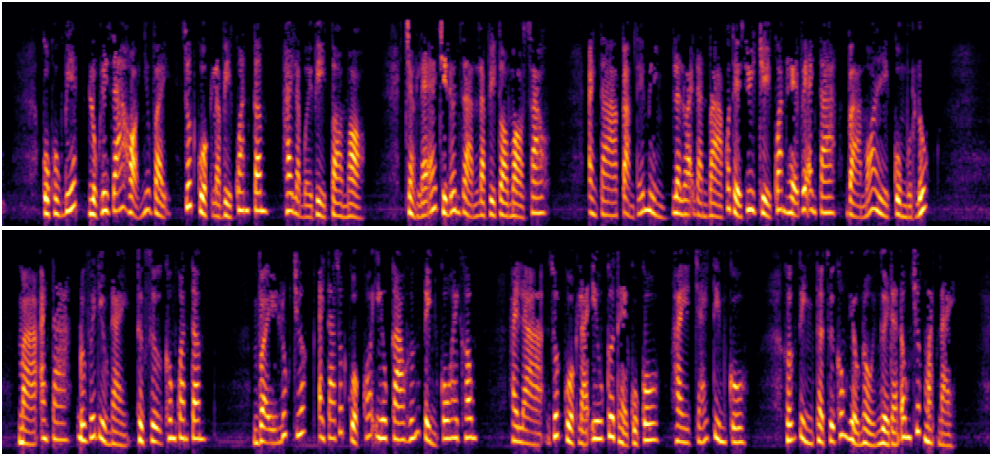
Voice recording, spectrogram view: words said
Cô không biết Lục Ly Giá hỏi như vậy, rốt cuộc là vì quan tâm hay là bởi vì tò mò. Chẳng lẽ chỉ đơn giản là vì tò mò sao? Anh ta cảm thấy mình là loại đàn bà có thể duy trì quan hệ với anh ta và Mori cùng một lúc. Mà anh ta đối với điều này thực sự không quan tâm. Vậy lúc trước anh ta rốt cuộc có yêu cao hướng tình cô hay không? Hay là rốt cuộc là yêu cơ thể của cô hay trái tim cô? Hướng tình thật sự không hiểu nổi người đàn ông trước mặt này.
